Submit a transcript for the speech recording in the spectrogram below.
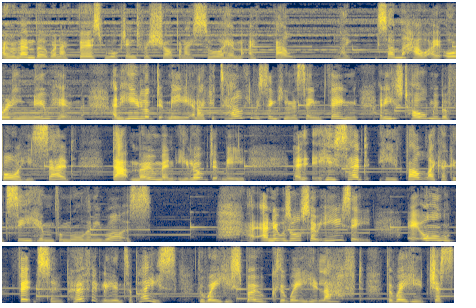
I remember when I first walked into a shop and I saw him, I felt like somehow I already knew him. And he looked at me and I could tell he was thinking the same thing. And he's told me before, he said that moment, he looked at me and he said he felt like I could see him for more than he was. And it was all so easy. It all fit so perfectly into place. The way he spoke, the way he laughed, the way he just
